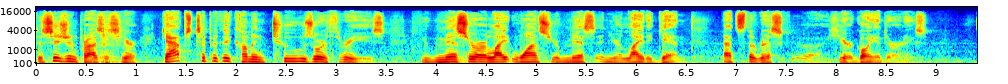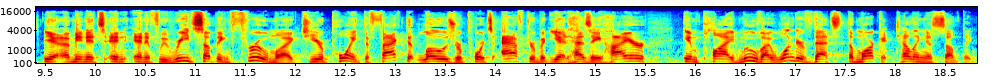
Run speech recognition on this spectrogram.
decision process here. Gaps typically come in twos or threes. You miss or are light once, you miss and you're light again. That's the risk uh, here going into earnings. Yeah, I mean, it's, and, and if we read something through, Mike, to your point, the fact that Lowe's reports after but yet has a higher implied move, I wonder if that's the market telling us something.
